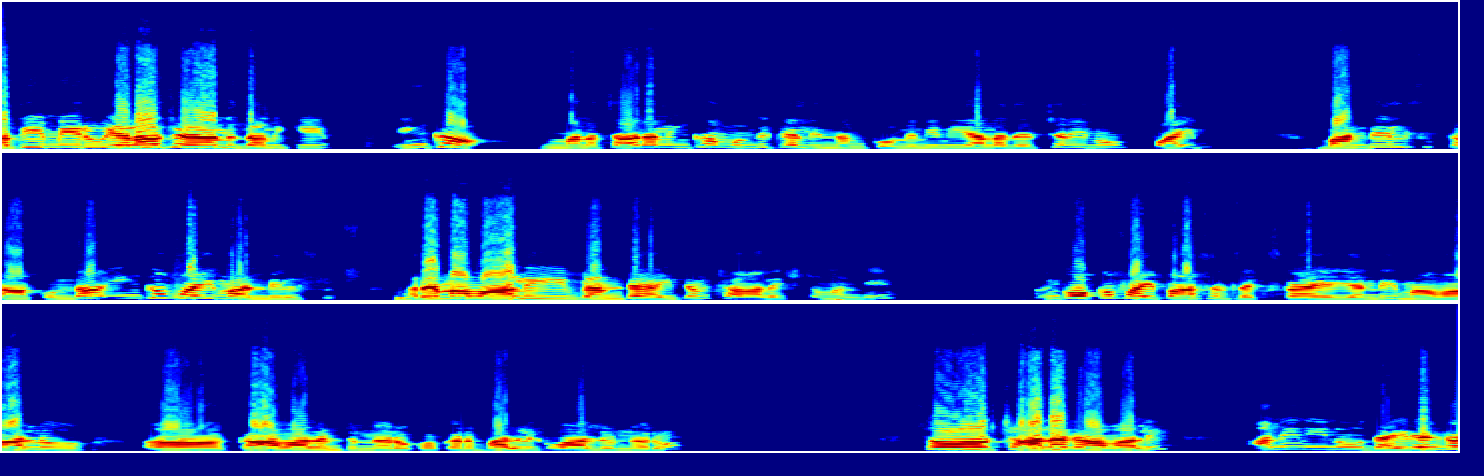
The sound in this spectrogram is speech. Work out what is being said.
అది మీరు ఎలా చేయాలి దానికి? ఇంకా మన ఛానల్ ఇంకా ముందుకెళ్ళింది అనుకోండి నేను ఇలా తెచ్చా నేను ఫైవ్ బండిల్స్ కాకుండా ఇంకా ఫైవ్ బండిల్స్. అరే మా వాళ్ళు ఇవంటే ఐటమ్ చాలా ఇష్టం అండి ఇంకొక ఫైవ్ పార్సల్స్ ఎక్స్ట్రా వేయండి. మా వాళ్ళు కావాలంటున్నారు. ఒక్కొక్కరు బల్క్ వాళ్ళు ఉన్నారు. సో చాలా కావాలి అని నేను ధైర్యంగా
